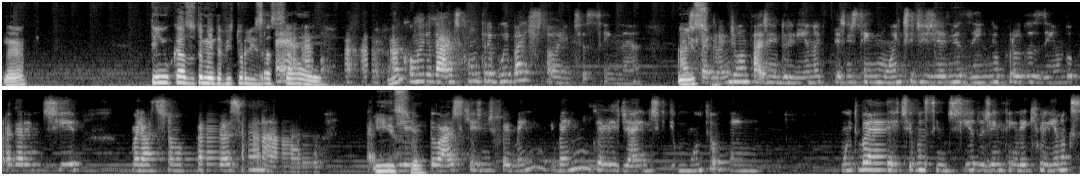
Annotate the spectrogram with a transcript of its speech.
né? Tem o caso também da virtualização. É, a, a, a, comunidade contribui bastante, assim, né? Acho Isso. que a grande vantagem do Linux é que a gente tem um monte de gêniozinho produzindo para garantir o melhor sistema operacional. Isso. E eu acho que a gente foi bem, bem inteligente e muito bem muito bem assertivo no sentido de entender que o Linux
